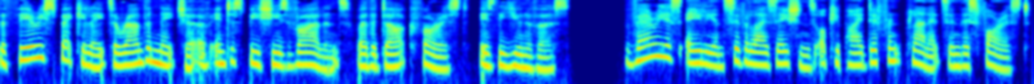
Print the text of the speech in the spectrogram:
The theory speculates around the nature of interspecies violence where the dark forest is the universe. Various alien civilizations occupy different planets in this forest.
